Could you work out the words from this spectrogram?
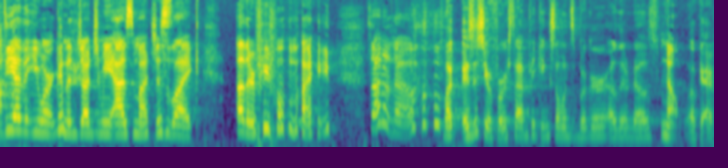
idea that you weren't going to judge me as much as like other people might. So I don't know. Like, is this your first time picking someone's booger out of their nose? no. Okay.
